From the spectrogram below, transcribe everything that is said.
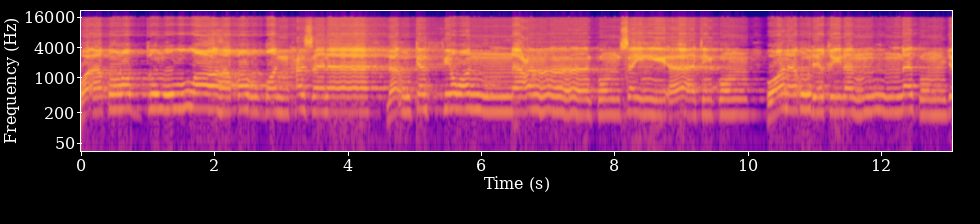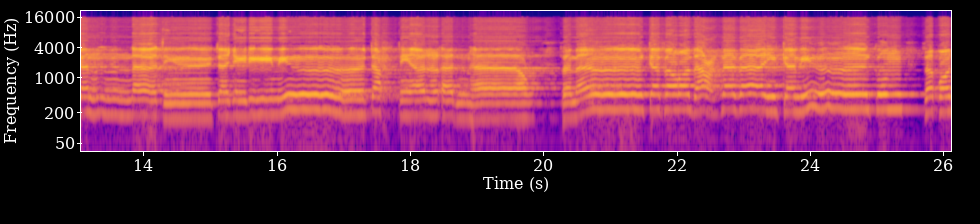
وأقرضتم الله قرضا حسنا لأكفرن عنكم سيئاتكم ولأدخلنكم جنات تجري من تحتها الأنهار فمن كفر بعد ذلك منكم فقد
